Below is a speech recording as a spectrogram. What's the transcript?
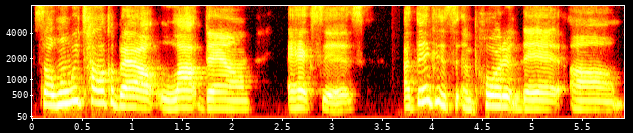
So when we talk about lockdown access, I think it's important that um,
